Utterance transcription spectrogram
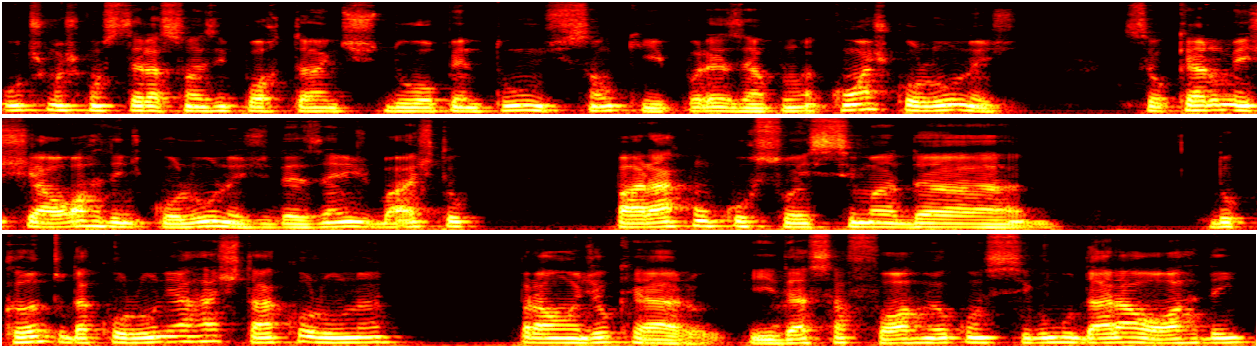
Últimas considerações importantes do OpenToons são que, por exemplo, com as colunas, se eu quero mexer a ordem de colunas de desenhos, basta eu parar com o cursor em cima da, do canto da coluna e arrastar a coluna para onde eu quero. E dessa forma eu consigo mudar a ordem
